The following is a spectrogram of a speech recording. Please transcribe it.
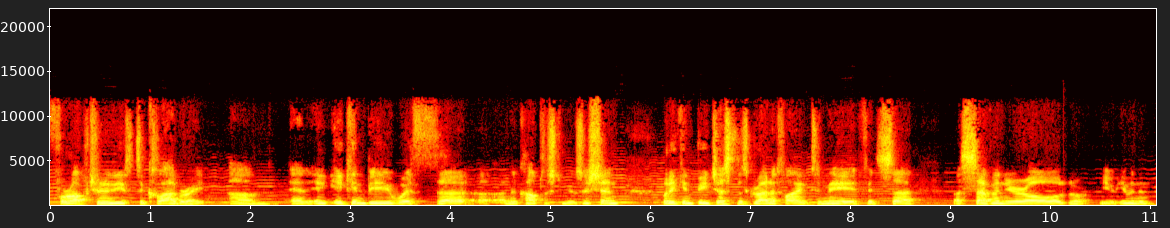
for opportunities to collaborate, um, and it, it, can be with uh, an accomplished musician, but it can be just as gratifying to me if it's a seven-year-old, or even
